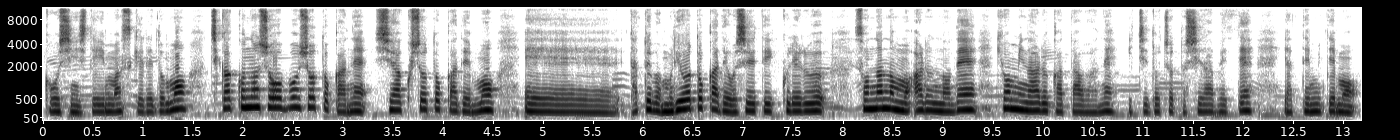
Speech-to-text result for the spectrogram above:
更新していますけれども近くの消防署とかね市役所とかでも、えー、例えば無料とかで教えてくれるそんなのもあるので興味のある方はね一度ちょっと調べてやってみても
